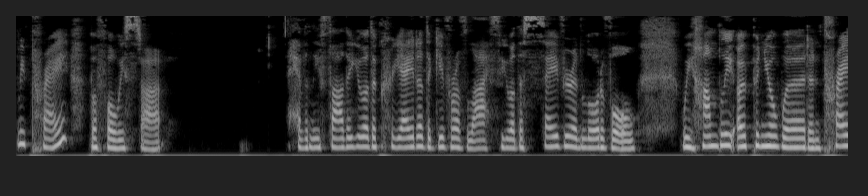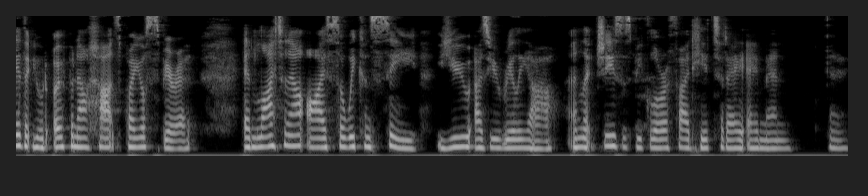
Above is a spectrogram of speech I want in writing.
Let me pray before we start. Heavenly Father, you are the creator, the giver of life. You are the savior and Lord of all. We humbly open your word and pray that you would open our hearts by your spirit, enlighten our eyes so we can see you as you really are, and let Jesus be glorified here today. Amen. Okay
